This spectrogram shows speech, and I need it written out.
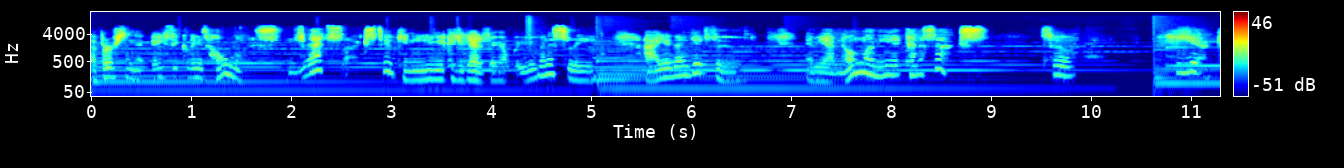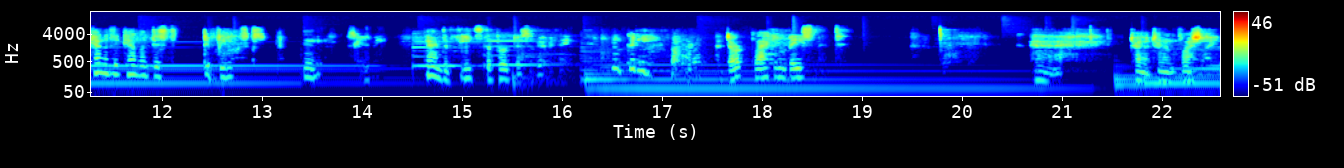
a person that basically is homeless. That sucks too, can you? Because you got to figure out where you're going to sleep, how you're going to get food, if you have no money, it kind of sucks. So, yeah, kind of, kind of just defeats, mm, excuse me, kind of defeats the purpose of everything. Hey, goody, a dark blackened basement. Trying to turn on the flashlight.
